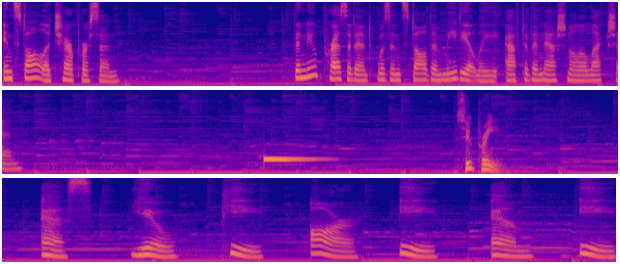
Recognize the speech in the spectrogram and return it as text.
Install a chairperson. The new president was installed immediately after the national election. Supreme S U P R E M E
